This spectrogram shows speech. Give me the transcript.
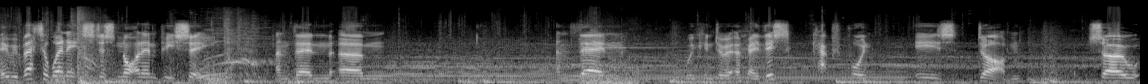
It'd be better when it's just not an NPC, and then, um, and then we can do it. Okay, this capture point is done. So,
